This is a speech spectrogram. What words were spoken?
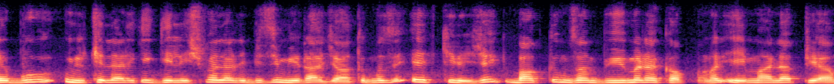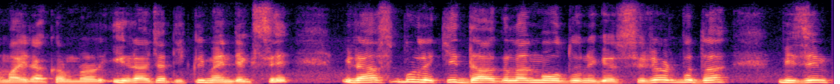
E, bu ülkelerdeki gelişmeler de bizim ihracatımızı etkileyecek. Baktığımız zaman büyüme rakamları, imalat PMI rakamları, ihracat iklim endeksi biraz buradaki dalgalanma olduğunu gösteriyor. Bu da bizim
